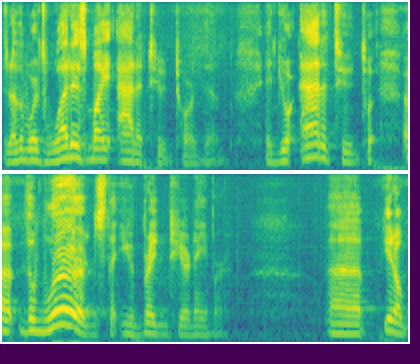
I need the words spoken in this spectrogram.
In other words, what is my attitude toward them? And your attitude to uh, the words that you bring to your neighbor. Uh, you know,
